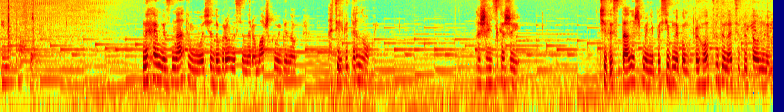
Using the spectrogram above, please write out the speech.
і наповнена. Нехай ми знатимемо, що добро несе не ромашковий вінок, а тільки терновий. Лишень скажи, чи ти станеш мені посібником пригод одинадцятитонним?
